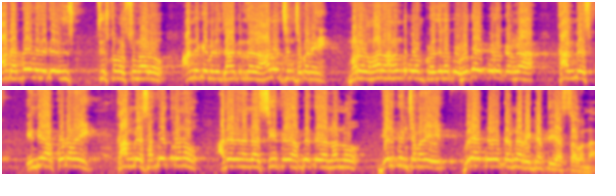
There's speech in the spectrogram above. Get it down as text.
ఆ డబ్బే మీ దగ్గర తీసుకొని వస్తున్నారు. అందుకే మీరు జాగ్రత్తగా ఆలోచించమని మరొక మారు అనంతపురం ప్రజలకు హృదయపూర్వకంగా కాంగ్రెస్ ఇండియా కూటమి కాంగ్రెస్ అభ్యర్థులను అదేవిధంగా సిపిఐ అభ్యర్థిగా నన్ను గెలిపించమని హృదయపూర్వకంగా విజ్ఞప్తి చేస్తా ఉన్నా.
